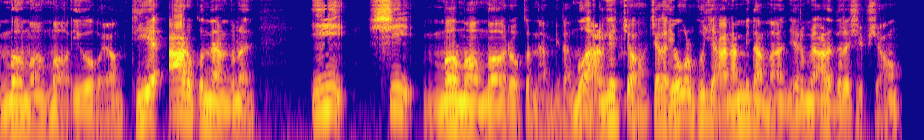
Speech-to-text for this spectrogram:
뭐, 뭐, 뭐, 이거고요. 뒤에 R로 끝나는 거는 이, 시, 뭐, 뭐, 뭐로 끝납니다. 뭐 알겠죠? 제가 욕을 굳이 안 합니다만 여러분 알아들으십시오.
